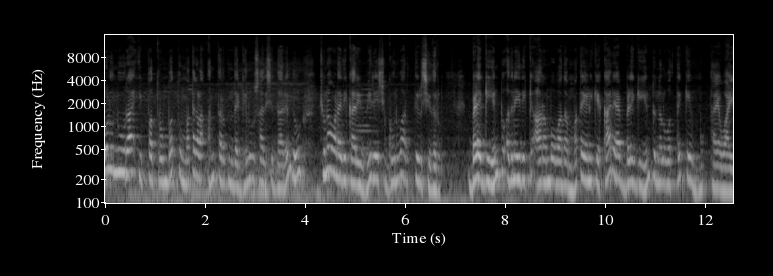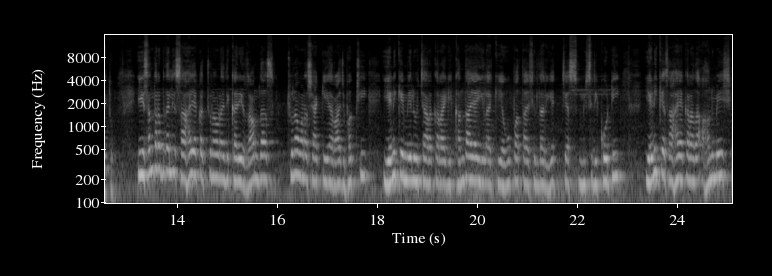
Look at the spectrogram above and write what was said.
ಏಳುನೂರ ಇಪ್ಪತ್ತೊಂಬತ್ತು ಮತಗಳ ಅಂತರದಿಂದ ಗೆಲುವು ಸಾಧಿಸಿದ್ದಾರೆಂದು ಚುನಾವಣಾಧಿಕಾರಿ ವೀರೇಶ್ ಗೋನ್ವಾರ್ ತಿಳಿಸಿದರು. ಬೆಳಗ್ಗೆ ಎಂಟು ಹದಿನೈದಕ್ಕೆ ಆರಂಭವಾದ ಮತ ಎಣಿಕೆ ಕಾರ್ಯ ಬೆಳಗ್ಗೆ ಎಂಟು ನಲವತ್ತಕ್ಕೆ ಮುಕ್ತಾಯವಾಯಿತು. ಈ ಸಂದರ್ಭದಲ್ಲಿ ಸಹಾಯಕ ಚುನಾವಣಾಧಿಕಾರಿ ರಾಮದಾಸ್, ಚುನಾವಣಾ ಶಾಖೆಯ ರಾಜಭಕ್ಷಿ, ಎಣಿಕೆ ಮೇಲ್ವಿಚಾರಕರಾಗಿ ಕಂದಾಯ ಇಲಾಖೆಯ ಉಪ ತಹಸೀಲ್ದಾರ್ ಎಚ್ ಎಸ್ ಮಿಶ್ರಿಕೋಟಿ, ಎಣಿಕೆ ಸಹಾಯಕರಾದ ಹನುಮೇಶ್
